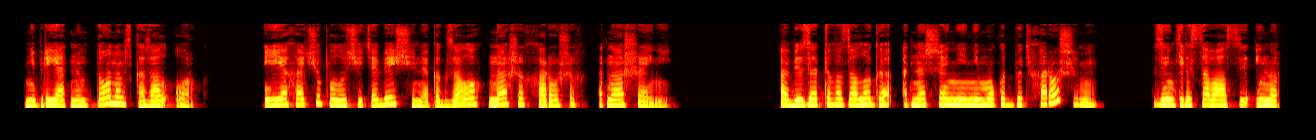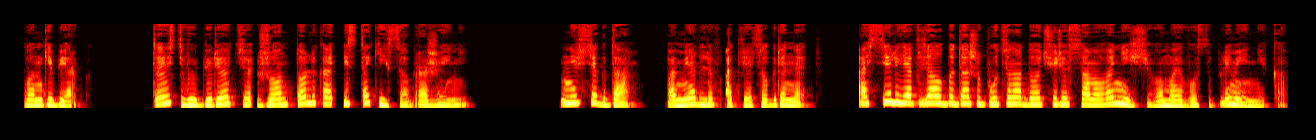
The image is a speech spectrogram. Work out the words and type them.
неприятным тоном сказал орк. И я хочу получить обещанное как залог наших хороших отношений. А без этого залога отношения не могут быть хорошими? Заинтересовался Инор Лангеберг. То есть вы берете жен только из таких соображений? Не всегда, Помедлив, ответил Гринет. А Силь я взял бы даже будь она дочерью самого нищего моего соплеменника.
